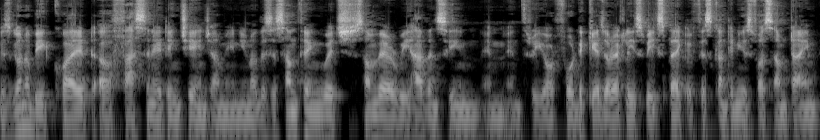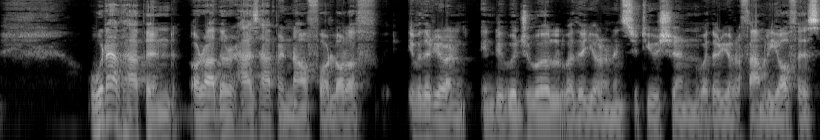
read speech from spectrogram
is going to be quite a fascinating change. I mean, you know, this is something which somewhere we haven't seen in, in three or four decades, or at least we expect if this continues for some time. Would have happened, or rather has happened now for a lot of, whether you're an individual, whether you're an institution, whether you're a family office,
